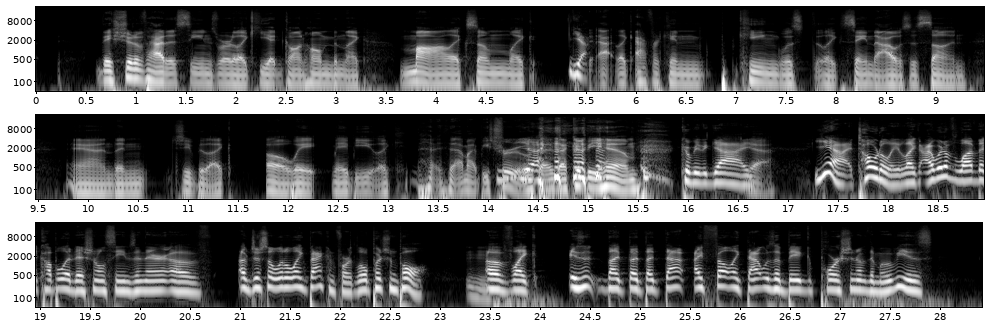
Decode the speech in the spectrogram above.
they should have had a scenes where like he had gone home and been like ma like some like Yeah, a- like African king was like saying that I was his son and then she'd be like oh wait maybe like that might be true Yeah. that, that could be him could be the guy. yeah Yeah, totally. Like I would have loved a couple additional scenes in there of of just a little like back and forth, little push and pull Mhm. of like isn't like that that that I felt like that was a big portion of the movie is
